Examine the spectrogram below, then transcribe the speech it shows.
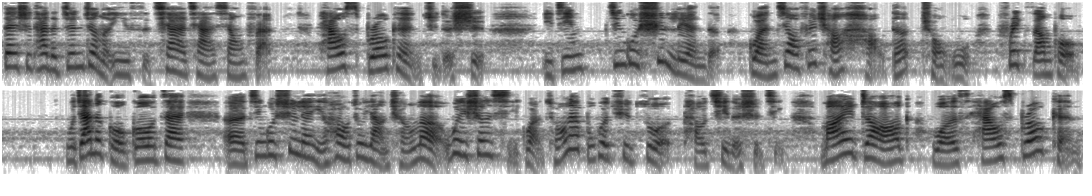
但是它的真正的意思恰恰相反。Housebroken 指的是已经经过训练的、管教非常好的宠物。For example，我家的狗狗在呃经过训练以后就养成了卫生习惯，从来不会去做淘气的事情。My dog was housebroken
